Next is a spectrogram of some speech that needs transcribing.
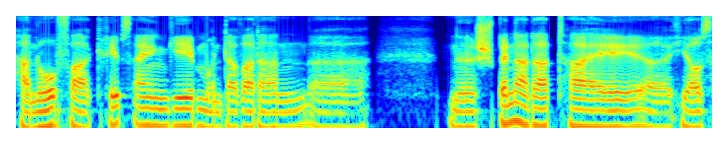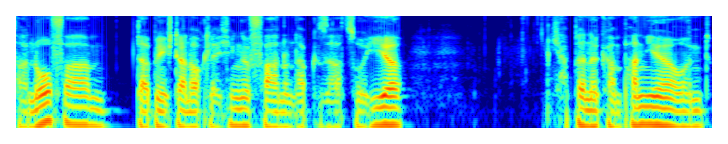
Hannover Krebs eingegeben und da war dann äh, eine Spenderdatei äh, hier aus Hannover. Da bin ich dann auch gleich hingefahren und habe gesagt, so hier, ich habe da eine Kampagne und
